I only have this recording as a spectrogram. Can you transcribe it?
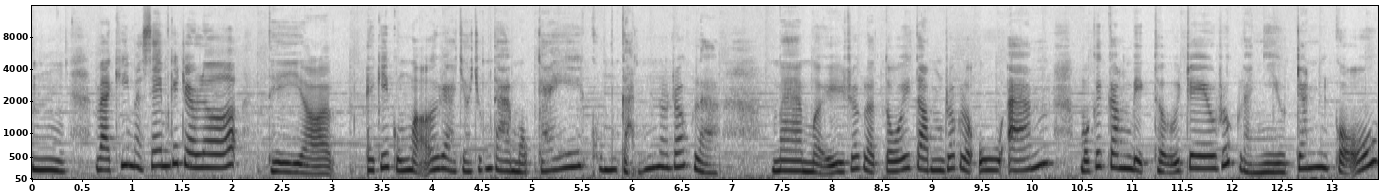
Ừ, và khi mà xem cái trailer á thì uh, ekip cũng mở ra cho chúng ta một cái khung cảnh nó rất là ma mị, rất là tối tăm, rất là u ám. Một cái căn biệt thự treo rất là nhiều tranh cổ.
